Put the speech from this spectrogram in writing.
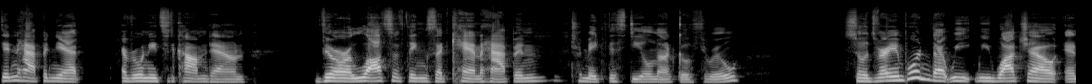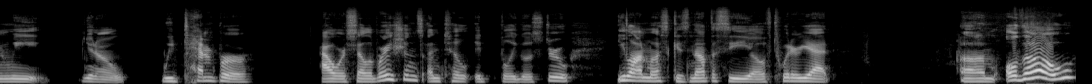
Didn't happen yet. Everyone needs to calm down. There are lots of things that can happen to make this deal not go through. So it's very important that we we watch out and we, you know, we temper our celebrations until it fully goes through. Elon Musk is not the CEO of Twitter yet. Um, although,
